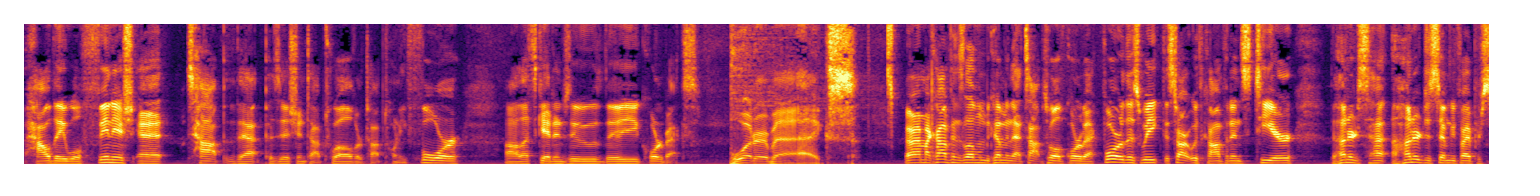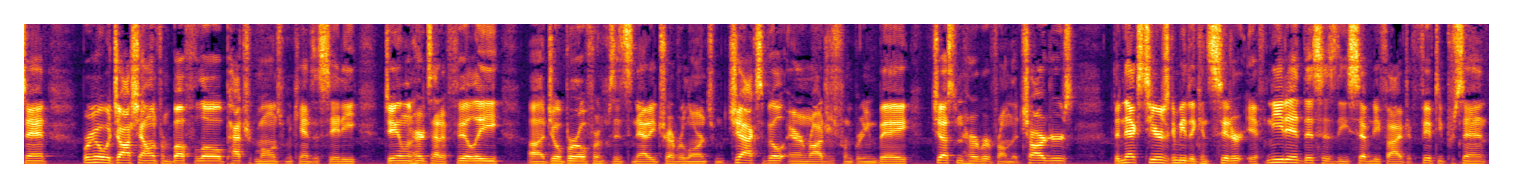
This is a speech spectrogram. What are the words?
how they will finish at top that position, top 12 or top 24. Uh, let's get into the quarterbacks. Quarterbacks. All right, my confidence level in becoming that top 12 quarterback for this week. To start with confidence tier, the 100 to, 100 to 75%. We're going to go with Josh Allen from Buffalo, Patrick Mahomes from Kansas City, Jalen Hurts out of Philly, uh, Joe Burrow from Cincinnati, Trevor Lawrence from Jacksonville, Aaron Rodgers from Green Bay, Justin Herbert from the Chargers. The next tier is going to be the consider if needed. This is the 75 to 50%.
